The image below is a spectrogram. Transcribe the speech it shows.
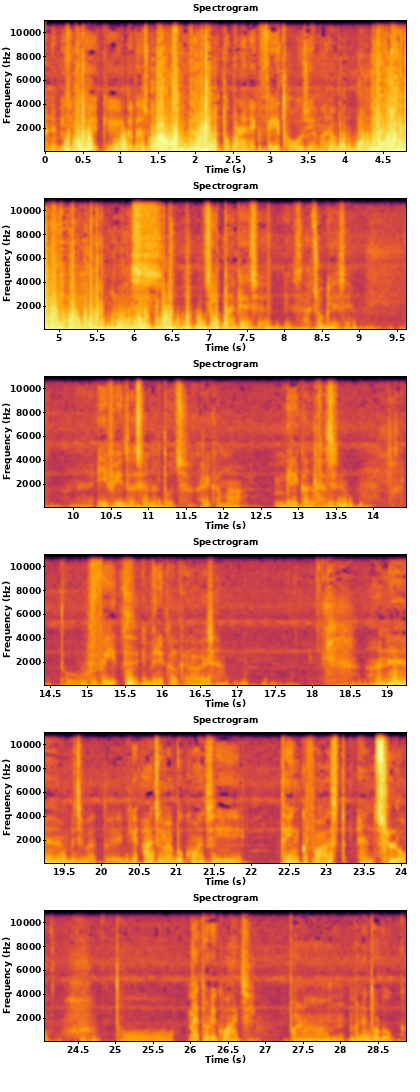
અને બીજું વસ્તુ એ કે કદાચ તો પણ એને એક ફેથ હોવો જોઈએ મારા પર. માણસ જે પણ કહે છે, એ સાચું કહે છે. એ ફેથ હશે ને તો જ ખરેખરમાં મિરેકલ થશે. તો ફેથ એ મિરેકલ કરાવે છે. અને બીજી વાત તો એ કે આજે મેં બુક વાંચી થિંક ફાસ્ટ એન્ડ સ્લો તો મેં થોડીક વાંચી, પણ મને થોડુંક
